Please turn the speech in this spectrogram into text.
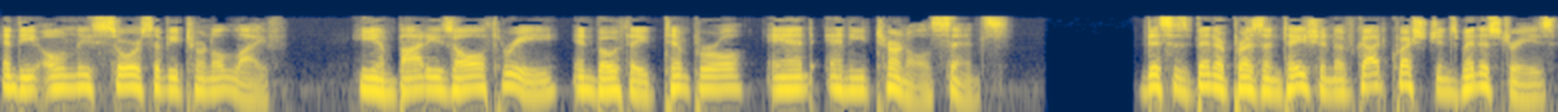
and the only source of eternal life. He embodies all three in both a temporal and an eternal sense. This has been a presentation of Got Questions Ministries,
